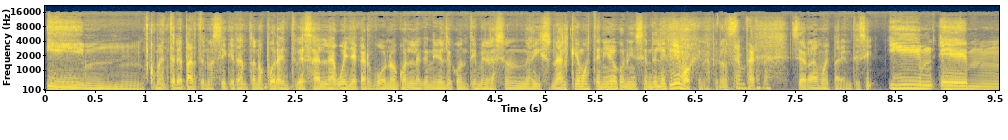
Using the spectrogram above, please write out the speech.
Y mm, comentaré aparte, no sé qué tanto nos podrá interesar la huella de carbono con el nivel de contaminación generación adicional que hemos tenido con incendios lacrimógenos. Pero en cerramos el paréntesis. Y, eh,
